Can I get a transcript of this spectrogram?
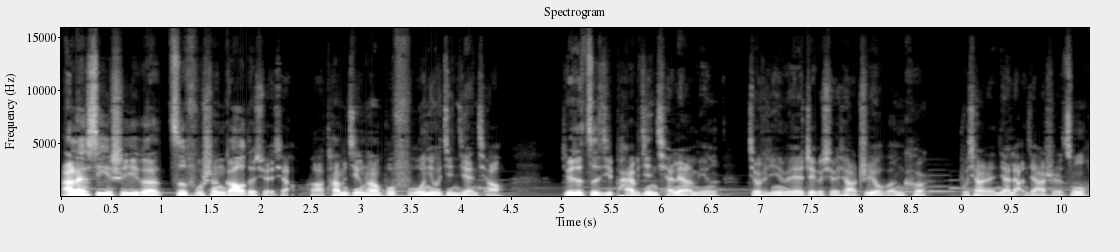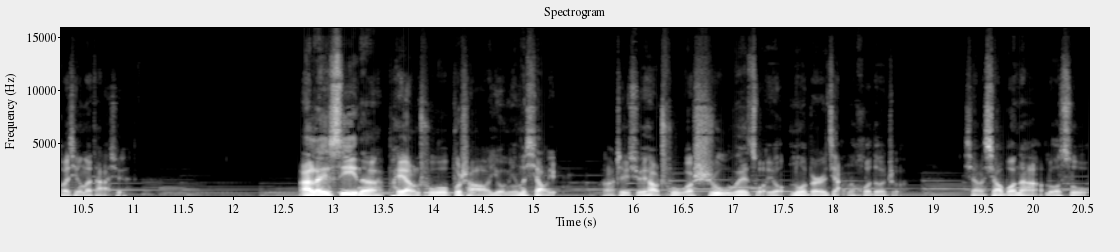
LSE 是一个自负甚高的学校啊，他们经常不服牛津、剑桥，觉得自己排不进前两名，就是因为这个学校只有文科。不像人家两家是综合性的大学，LAC 呢培养出不少有名的校友，啊，这学校出过十五位左右诺贝尔奖的获得者，像肖伯纳、罗素、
